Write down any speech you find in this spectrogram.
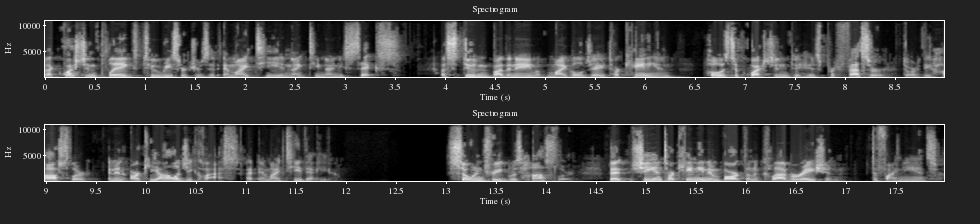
That question plagued two researchers at MIT in 1996. A student by the name of Michael J. Tarkanian posed a question to his professor, Dorothy Hosler, in an archaeology class at MIT that year. So intrigued was Hosler that she and Tarkanian embarked on a collaboration to find the answer.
